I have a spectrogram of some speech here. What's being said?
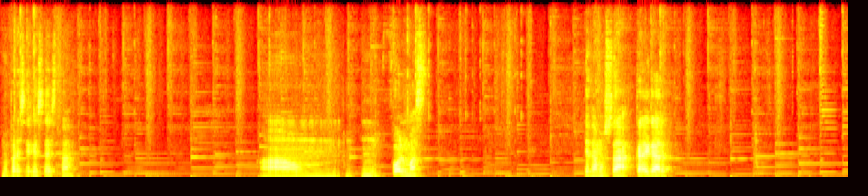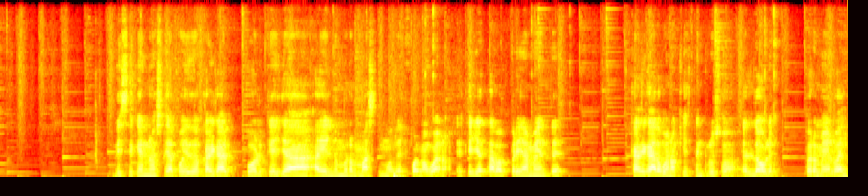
me parece que es esta mm, formas le damos a cargar dice que no se ha podido cargar porque ya hay el número máximo de formas. Bueno, es que ya estaba previamente cargado. Bueno, aquí está incluso el doble. Pero mírenlo ahí,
